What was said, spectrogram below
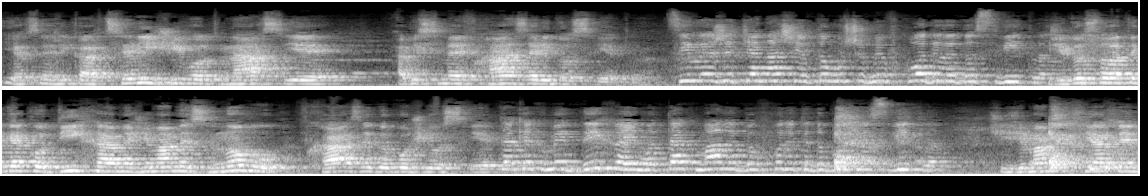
jak jsem říkal, celý život nás je, aby jsme vcházeli do světla. Ціле життя наше в тому, щоб ми входили до світла. Že doslova tak jako dýcháme, že máme znovu vcházet do Božího světla. Так як ми дихаємо, так мали би входити до Божого світла. Čiže máme přijat ten,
